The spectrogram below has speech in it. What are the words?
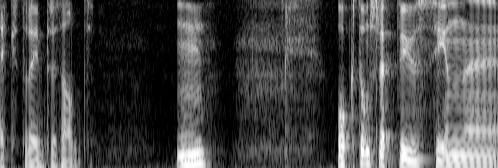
extra intressant Mm. Och de släppte ju sin eh,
